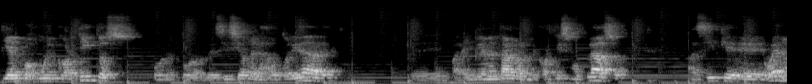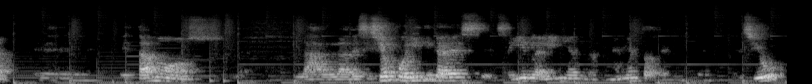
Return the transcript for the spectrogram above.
tiempos muy cortitos por, decisión de las autoridades eh, para implementarlo en el cortísimo plazo. Así que, bueno, eh, estamos. La, decisión política es seguir la línea de los lineamientos del, del, CIU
